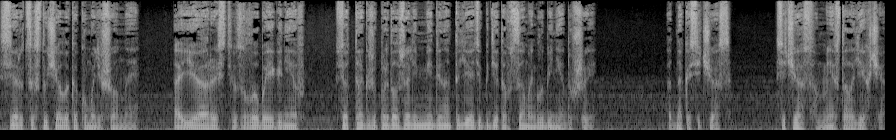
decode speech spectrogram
Сердце стучало, как умалишенное, а ярость, злоба и гнев все так же продолжали медленно тлеть где-то в самой глубине души. Однако сейчас... Сейчас мне стало легче.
